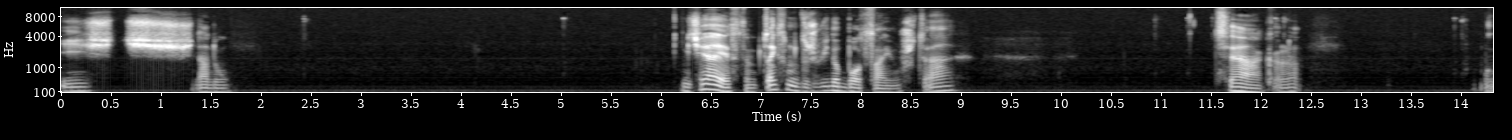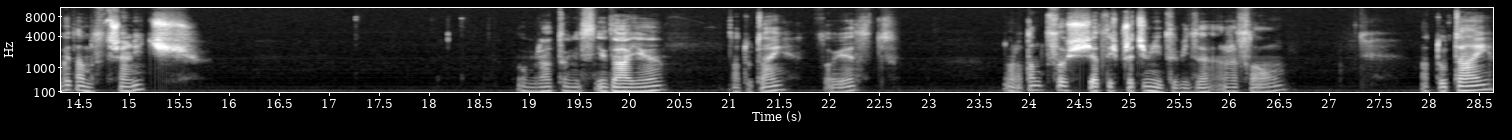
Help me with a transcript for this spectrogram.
iść na dół. Gdzie ja jestem? Tutaj są drzwi do bossa już, tak? Tak, ale... Mogę tam strzelić? Dobra, to nic nie daje. A tutaj? Co jest? Dobra, tam coś, jacyś przeciwnicy widzę, że są. A tutaj?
